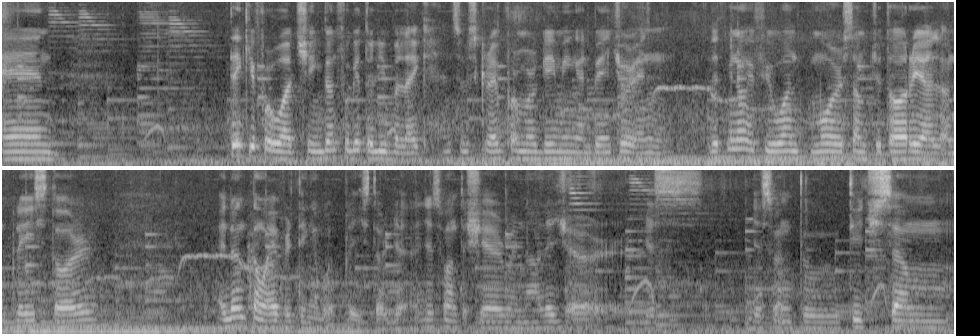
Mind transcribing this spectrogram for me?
and thank you for watching don't forget to leave a like and subscribe for more gaming adventure and let me know if you want more some tutorial on play store I don't know everything about Play Store. I just want to share my knowledge or just just want to teach some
